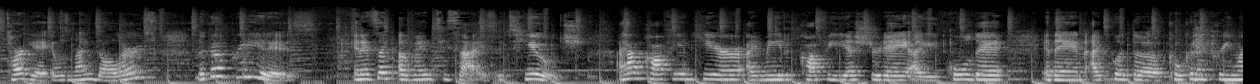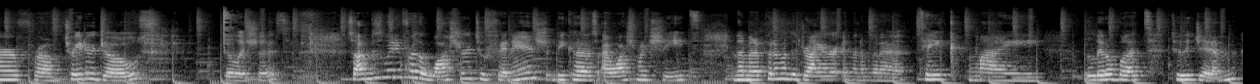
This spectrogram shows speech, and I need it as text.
Target. It was $9. Look how pretty it is. And it's like a venti size. It's huge. I have coffee in here. I made coffee yesterday. I cooled it. And then I put the coconut creamer from Trader Joe's. Delicious. So I'm just waiting for the washer to finish because I wash my sheets and I'm gonna put them in the dryer and then I'm gonna take my little butt to the gym.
